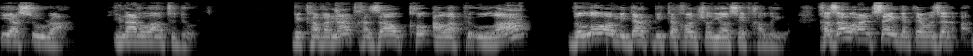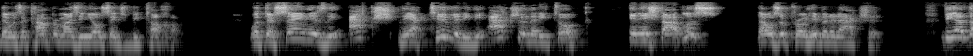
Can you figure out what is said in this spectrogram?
asura. You're not allowed to do it. The kavanat chazal ala peula v'lo amidat bitachon shel Yosef Chalila. Chazal aren't saying that there was a there was a compromise in Yosef's bitachon. What they're saying is the action, the activity, the action that he took in Hishtadlus, that was a prohibited action. He knew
